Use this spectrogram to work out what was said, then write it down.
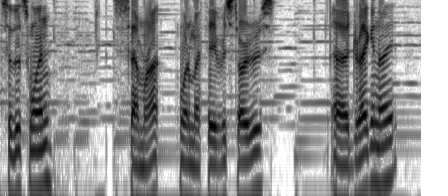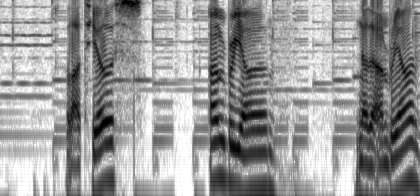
So this one, Samurott, one of my favorite starters. Uh, Dragonite, Latios, Umbreon, another Umbreon,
